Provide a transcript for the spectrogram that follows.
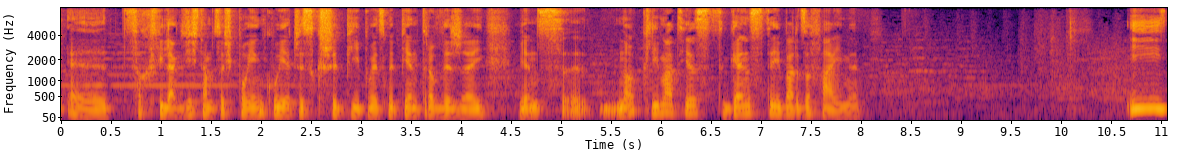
E, co chwila gdzieś tam coś pojękuje czy skrzypi, powiedzmy piętro wyżej, więc e, no, klimat jest gęsty i bardzo fajny. I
